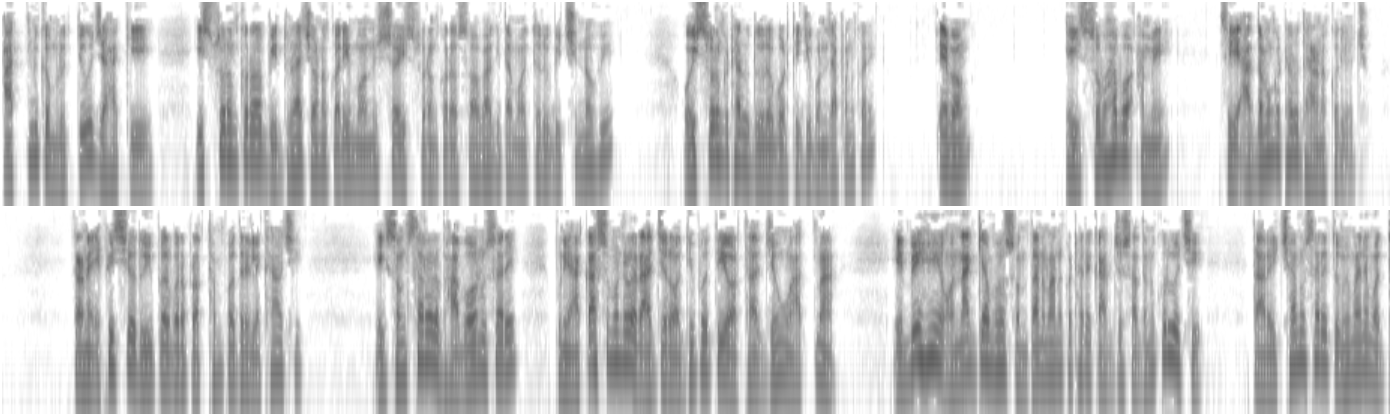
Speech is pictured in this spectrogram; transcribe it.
ଆତ୍ମିକ ମୃତ୍ୟୁ ଯାହାକି ଈଶ୍ୱରଙ୍କର ବିଦ୍ରାଚରଣ କରି ମନୁଷ୍ୟ ଈଶ୍ୱରଙ୍କର ସହଭାଗିତା ମଧ୍ୟରୁ ବିଚ୍ଛିନ୍ନ ହୁଏ ଓ ଈଶ୍ୱରଙ୍କଠାରୁ ଦୂରବର୍ତ୍ତୀ ଜୀବନଯାପନ କରେ ଏବଂ ଏହି ସ୍ୱଭାବ ଆମେ ସେହି ଆଦମଙ୍କଠାରୁ ଧାରଣ କରିଅଛୁ। କାରଣ ଏଫିସିଓ ଦୁଇ ପର୍ବର ପ୍ରଥମ ପଦରେ ଲେଖା ଅଛି ଏହି ସଂସାରର ଭାବ ଅନୁସାରେ ପୁଣି ଆକାଶମଣ୍ଡଳ ରାଜ୍ୟର ଅଧିପତି ଅର୍ଥାତ୍ ଯେଉଁ ଆତ୍ମା ଏବେ ହିଁ ଅନାଜ୍ଞାଭ ସନ୍ତାନମାନଙ୍କଠାରେ କାର୍ଯ୍ୟ ସାଧନ କରୁଅଛି ତାହାର ଇଚ୍ଛାନୁସାରେ ତୁମେମାନେ ମଧ୍ୟ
